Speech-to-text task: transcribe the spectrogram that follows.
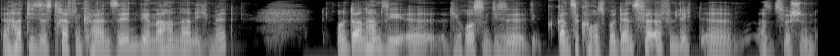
dann hat dieses Treffen keinen Sinn. Wir machen da nicht mit.“ Und dann haben sie, äh die Russen diese ganze Korrespondenz veröffentlicht, äh, also, zwischen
